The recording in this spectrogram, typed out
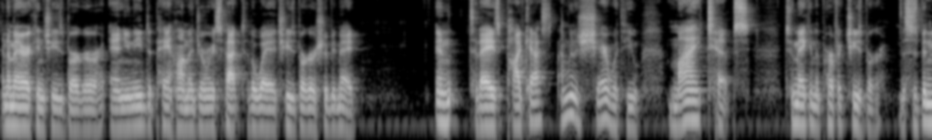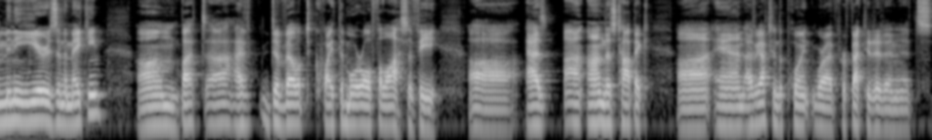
an American cheeseburger, and you need to pay homage and respect to the way a cheeseburger should be made. In today's podcast, I'm going to share with you my tips to making the perfect cheeseburger. This has been many years in the making, um, but uh, I've developed quite the moral philosophy uh, as uh, on this topic, uh, and I've got to the point where I've perfected it, and it's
